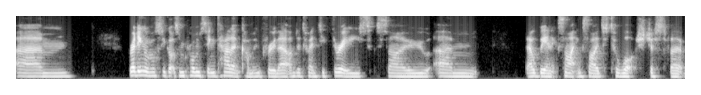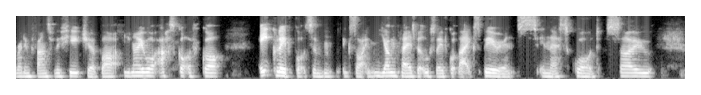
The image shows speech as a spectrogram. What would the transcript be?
um, Reading obviously got some promising talent coming through there under 23s, so um, there'll be an exciting side to watch just for Reading fans for the future. But you know what, Ascot have got equally they've got some exciting young players, but also they've got that experience in their squad. So I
